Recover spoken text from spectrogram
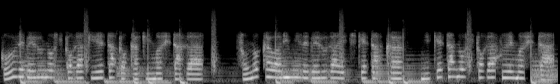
高レベルの人が消えたと書きましたが、その代わりにレベルが1桁か、2桁の人が増えました。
